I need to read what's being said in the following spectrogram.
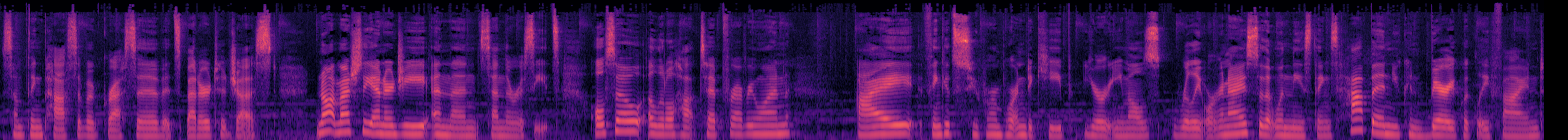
something passive aggressive, it's better to just not match the energy and then send the receipts. Also, a little hot tip for everyone. I think it's super important to keep your emails really organized so that when these things happen, you can very quickly find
